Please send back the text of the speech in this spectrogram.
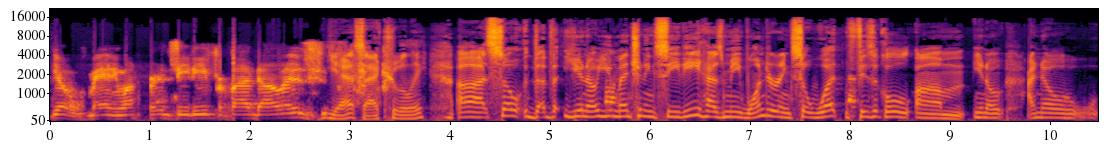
yo, man, you want a print CD for five dollars? Yes, actually. Uh, so the, the, you know, you mentioning CD has me wondering. So what physical? Um, you know, I know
